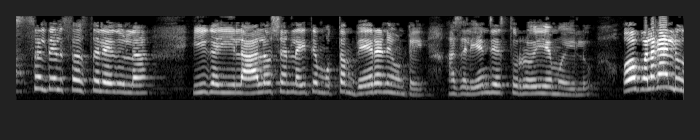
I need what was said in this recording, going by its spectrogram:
అస్సలు తెలిసి వస్తలేదులా ఇక వీళ్ళ ఆలోచనలు అయితే మొత్తం వేరేనే ఉంటాయి. అసలు ఏం చేస్తుర్రో ఏమో వీళ్ళు. ఓ పొలగాళ్ళు!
